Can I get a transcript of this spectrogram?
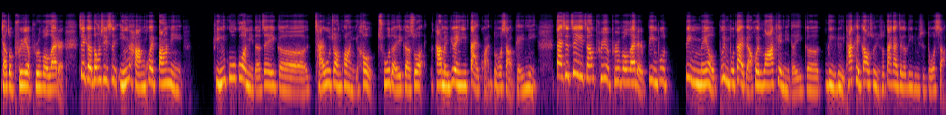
叫做 pre-approval letter。这个东西是银行会帮你评估过你的这个财务状况以后出的一个说他们愿意贷款多少给你。但是这一张 pre-approval letter 并不。并没有，并不代表会 lock in 你的一个利率，它可以告诉你说大概这个利率是多少。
